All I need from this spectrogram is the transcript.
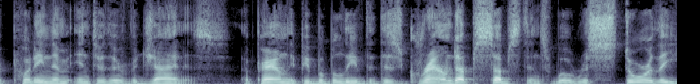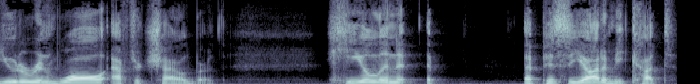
They're putting them into their vaginas. Apparently, people believe that this ground up substance will restore the uterine wall after childbirth, heal an episiotomy cut,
